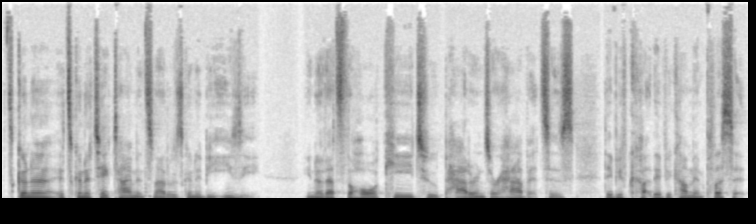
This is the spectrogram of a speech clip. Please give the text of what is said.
it's gonna it's gonna take time. It's not always gonna be easy. You know, that's the whole key to patterns or habits is they become, they become implicit,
